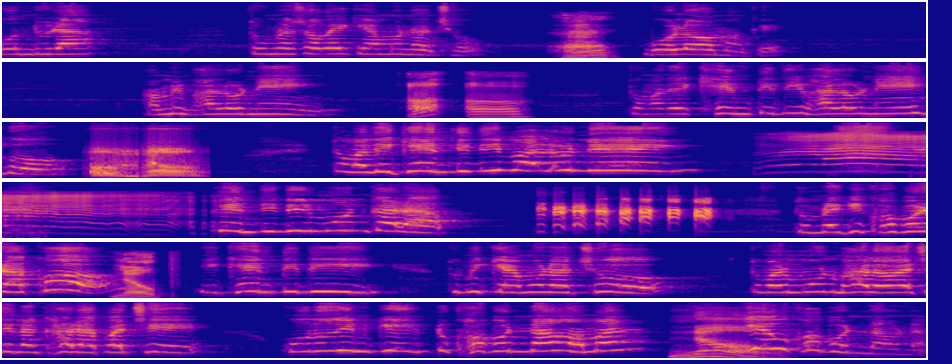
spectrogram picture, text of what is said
বন্ধুরা তোমরা সবাই কেমন আছো? Huh? বলো আমাকে। আমি ভালো নেই. তোমাদের খেমতিদি ভালো নেই গো! তোমাদের খেমতিদি ভালো নেই। খেমতিদির মন খারাপ। তোমরা কি খবর রাখো? Nope. এই খেমতিদি তুমি কেমন আছো? তোমার মন ভালো আছে না খারাপ আছে? কোনোদিন কি একটু খবর নাও আমার? No, কেউ না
